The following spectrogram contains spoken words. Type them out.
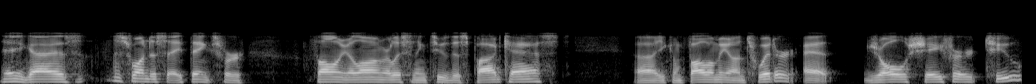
Hey guys, just wanted to say thanks for following along or listening to this podcast. Uh, you can follow me on Twitter at Joel Schaefer2.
